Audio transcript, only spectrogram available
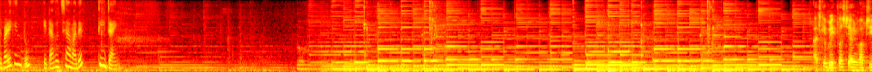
এবারে কিন্তু এটা হচ্ছে আমাদের টি টাইম আজকে ব্রেকফাস্টে আমি ভাবছি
